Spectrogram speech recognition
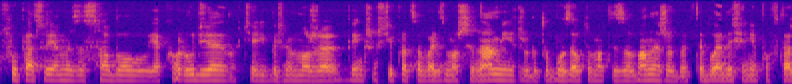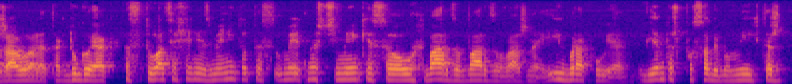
współpracujemy ze sobą jako ludzie. No, chcielibyśmy może w większości pracować z maszynami, żeby to było zautomatyzowane, żeby te błędy się nie powtarzały, ale tak długo jak ta sytuacja się nie zmieni, to te umiejętności miękkie są bardzo, bardzo ważne i ich brakuje. Wiem też po sobie, bo mi ich też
